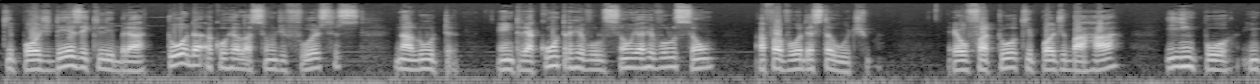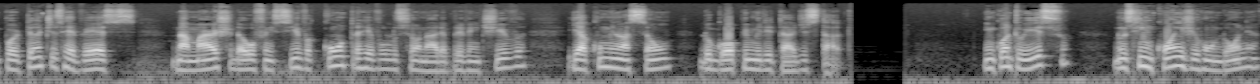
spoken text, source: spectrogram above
que pode desequilibrar toda a correlação de forças na luta entre a contra-revolução e a revolução a favor desta última. É o fator que pode barrar e impor importantes reveses na marcha da ofensiva contra-revolucionária preventiva e a culminação do golpe militar de Estado. Enquanto isso, nos rincões de Rondônia,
